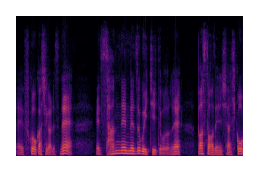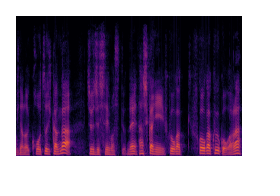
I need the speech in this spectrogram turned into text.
え福岡市がですね、え3年連続1位ということでね、バスとか電車、飛行機など交通機関が充実していますっていうね、確かに福岡福岡空港かな、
